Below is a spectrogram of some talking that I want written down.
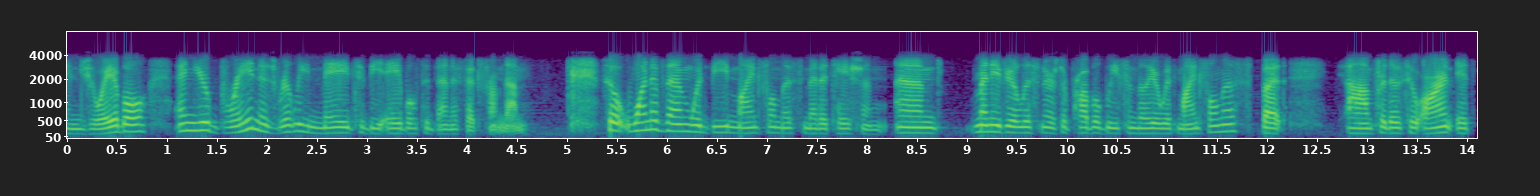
enjoyable, and your brain is really made to be able to benefit from them. So, one of them would be mindfulness meditation. And many of your listeners are probably familiar with mindfulness, but um, for those who aren't, it's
